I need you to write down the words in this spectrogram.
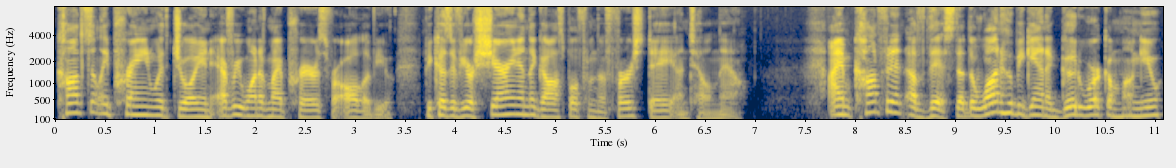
constantly praying with joy in every one of my prayers for all of you, because of your sharing in the gospel from the first day until now. I am confident of this, that the one who began a good work among you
